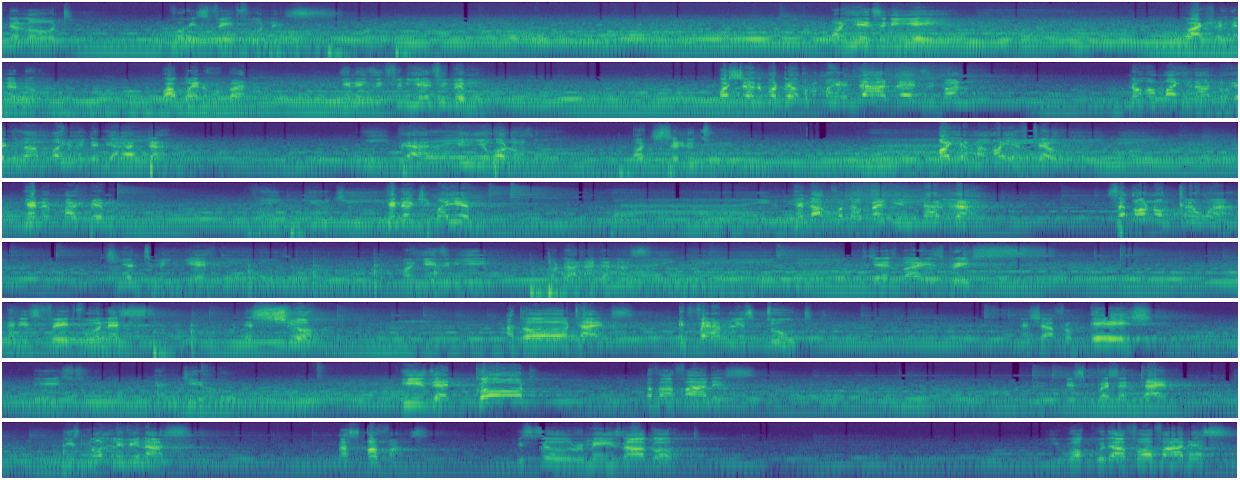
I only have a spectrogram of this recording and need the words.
thank the Lord for his faithfulness? Ɔhene ne yie wahwɛ hene do? Wabɔ ne ho ban hene dzi fi ne yɛn fi bɛ mu ɔhyɛ no bɔ dɛ ɔbɛma hene daadaa edziban na ɔma hene ano edziban bɔ hene da biara da We bere a ebi nyi hɔ no ɔkyerɛ ne tum ɔyɛ ma ɔyɛ fɛw hene mma hwɛ mu Thank you, Jesus. hene adwuma yɛ mu hene akɔnaba nyinara sɛ ɔno nka ho a kyi yɛntumi nyɛ ɔnyɛ dzi ne yie kɔdɔ anada no oh, ase just by his grace and his faithfulness. Is sure. At all times it firmly stood. And shall from age age endure. He is the god of our fathers. This present time he's not leaving us as orphans. He still remains our god. He walked with our forefathers.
